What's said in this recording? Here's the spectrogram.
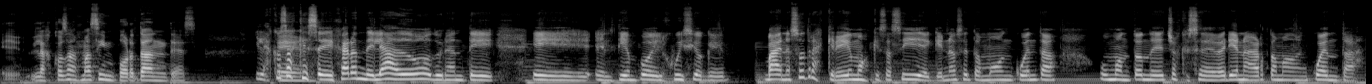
eh, las cosas más importantes. Y las cosas Eh. que se dejaron de lado durante eh, el tiempo del juicio que, va, nosotras creemos que es así, de que no se tomó en cuenta un montón de hechos que se deberían haber tomado en cuenta.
